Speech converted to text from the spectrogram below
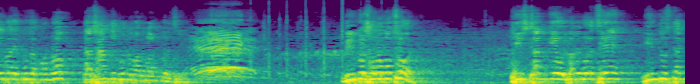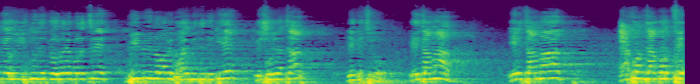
এইবারে পূজা মণ্ডপ তার শান্তিপূর্ণ ভাবে পালন করেছে। দীর্ঘ ষোলো বছর খ্রিস্টানকে ওইভাবে বলেছে, হিন্দুস্তানকে ওই হিন্দুদেরকে ওইভাবে বলেছে বিভিন্ন ভাবে ভয় ভীতি দেখিয়ে এই স্বৈরাচার রেখেছিল। এই জামাত এই জামাত এখন যা করছে,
